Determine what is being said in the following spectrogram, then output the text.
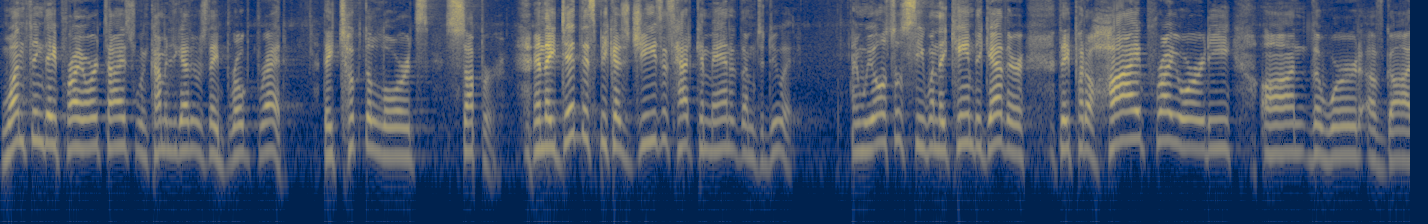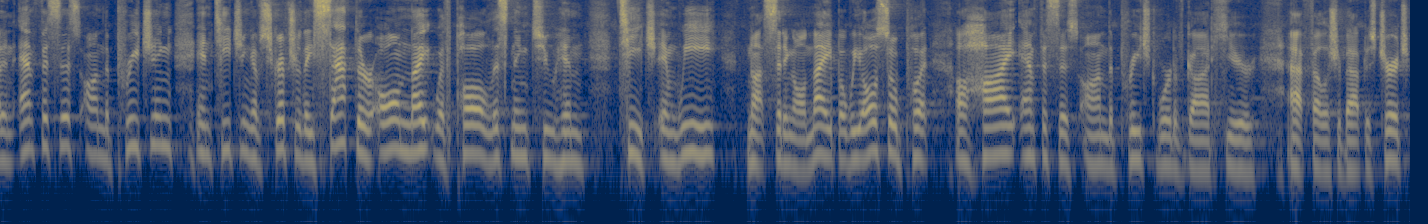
One thing they prioritized when coming together was they broke bread, they took the Lord's Supper. And they did this because Jesus had commanded them to do it. And we also see when they came together, they put a high priority on the Word of God, an emphasis on the preaching and teaching of Scripture. They sat there all night with Paul listening to him teach. And we, not sitting all night, but we also put a high emphasis on the preached word of God here at Fellowship Baptist Church.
